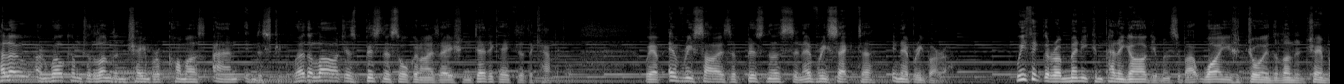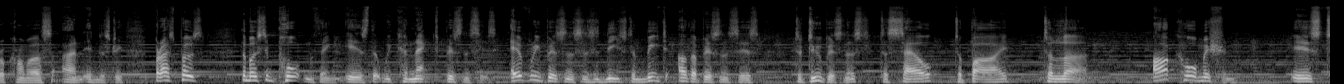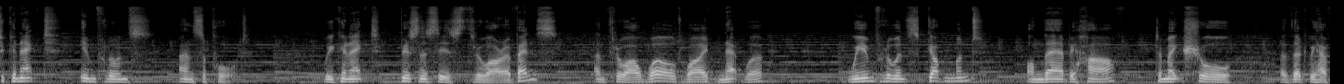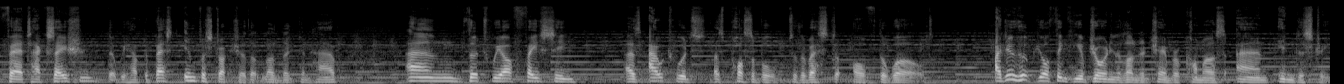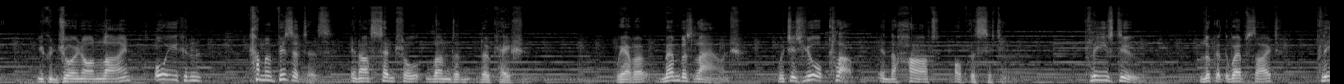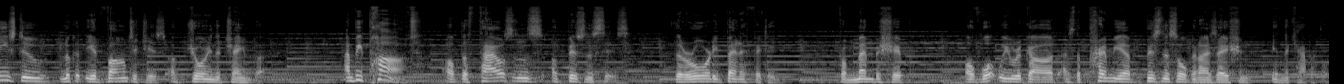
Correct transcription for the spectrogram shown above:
Hello and welcome to the London Chamber of Commerce and Industry. We're the largest business organisation dedicated to the capital. We have every size of business in every sector, in every borough. We think there are many compelling arguments about why you should join the London Chamber of Commerce and Industry, but I suppose the most important thing is that we connect businesses. Every business needs to meet other businesses to do business, to sell, to buy, to learn. Our core mission is to connect, influence and support. We connect businesses through our events and through our worldwide network. We influence government on their behalf to make sure that we have fair taxation, that we have the best infrastructure that London can have, and that we are facing as outwards as possible to the rest of the world. I do hope you're thinking of joining the London Chamber of Commerce and Industry. You can join online or you can come and visit us in our central London location. We have a members lounge, which is your club in the heart of the city. Please do look at the website. Please do look at the advantages of joining the Chamber and be part of the thousands of businesses that are already benefiting from membership of what we regard as the premier business organisation in the capital.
